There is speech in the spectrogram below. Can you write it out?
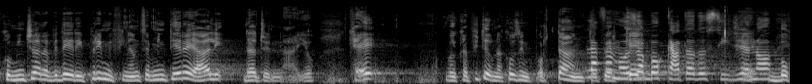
cominciare a vedere i primi finanziamenti reali da gennaio, che è voi capite, è una cosa importante. La famosa boccata d'ossigeno. Bo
